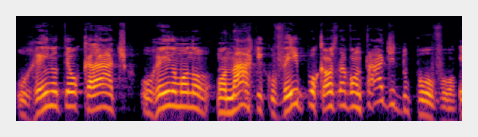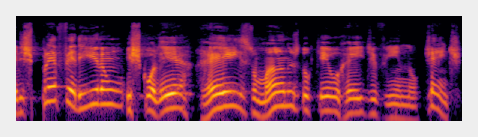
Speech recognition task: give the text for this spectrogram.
o reino teocrático, o reino mono, monárquico veio por causa da vontade do povo. Eles preferiram escolher reis humanos do que o rei divino. Gente,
